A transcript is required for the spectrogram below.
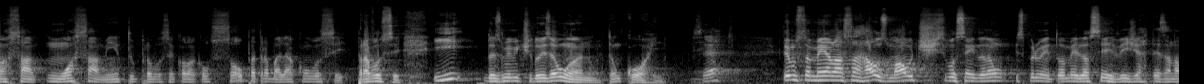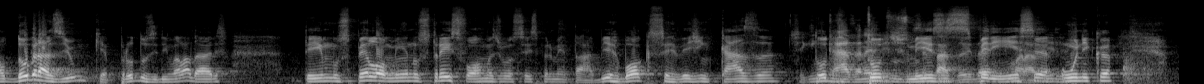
orçamento para você colocar o Sol para trabalhar com você, para você. E 2022 é o ano, então corre, certo? Temos também a nossa House Malt. Se você ainda não experimentou a melhor cerveja artesanal do Brasil, que é produzida em Valadares, temos pelo menos três formas de você experimentar: beer box, cerveja em casa, Chega todos, em casa, né, todos bicho? os meses, tá doido, é experiência única.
